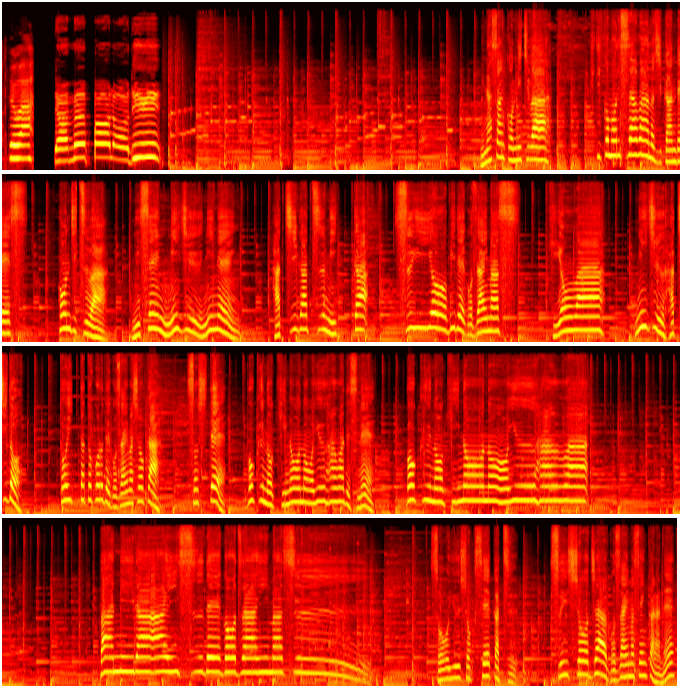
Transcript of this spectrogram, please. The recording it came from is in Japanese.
ちは。ジャムパロディ皆さんこんにちは。引きこもりスアワーの時間です。本日は2022年8月3日水曜日でございます。気温は28度といったところでございましょうか。そして僕の昨日のお夕飯はですね僕の昨日のお夕飯はバニラアイスでございます。そういう食生活推奨じゃございませんからね。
